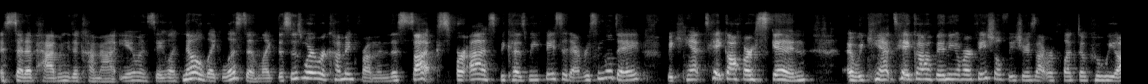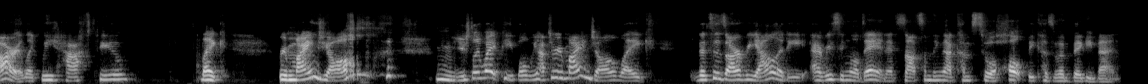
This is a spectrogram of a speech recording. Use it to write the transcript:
instead of having to come at you and say like no like listen like this is where we're coming from and this sucks for us because we face it every single day. We can't take off our skin and we can't take off any of our facial features that reflect of who we are. Like we have to like remind y'all usually white people we have to remind y'all like this is our reality every single day and it's not something that comes to a halt because of a big event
